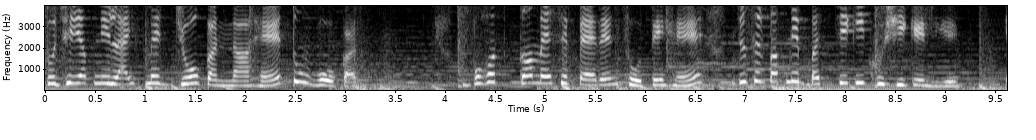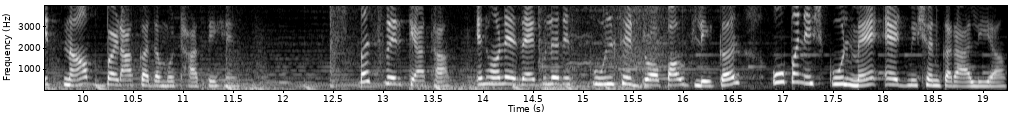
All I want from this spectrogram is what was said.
तुझे अपनी लाइफ में जो करना है तू वो कर। बहुत कम ऐसे पेरेंट्स होते हैं जो सिर्फ़ अपने बच्चे की खुशी के लिए इतना बड़ा कदम उठाते हैं। बस फिर क्या था? इन्होंने रेगुलर स्कूल से ड्रॉप आउट लेकर ओपन स्कूल में एडमिशन करा लिया।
